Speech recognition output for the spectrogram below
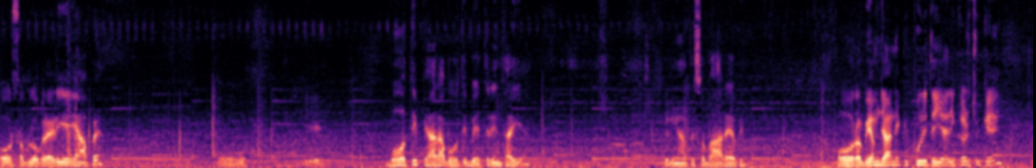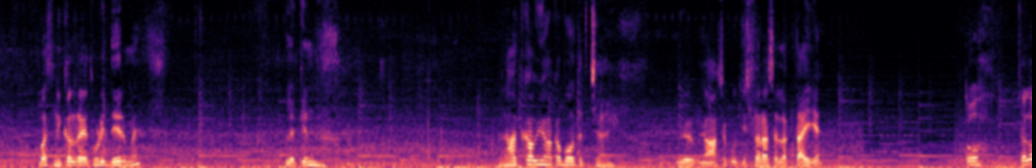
और सब लोग रेडी है यहाँ पे। तो ये बहुत ही प्यारा, बहुत ही बेहतरीन था ये। फिर यहाँ पे सब आ रहे हैं अभी। और अभी हम जाने की पूरी तैयारी कर चुके हैं। बस निकल रहे थोड़ी देर में। लेकिन रात का भी यहाँ का बहुत अच्छा है। यहाँ से कुछ इस तरह से लगता ही है। तो चलो,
